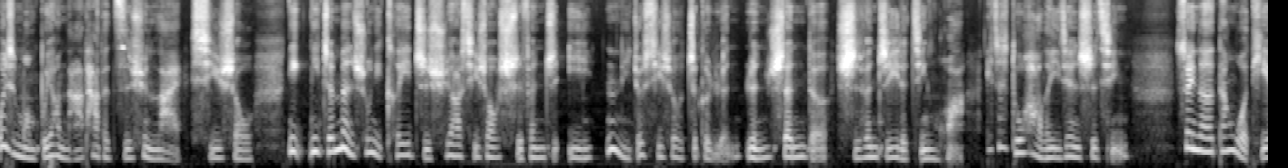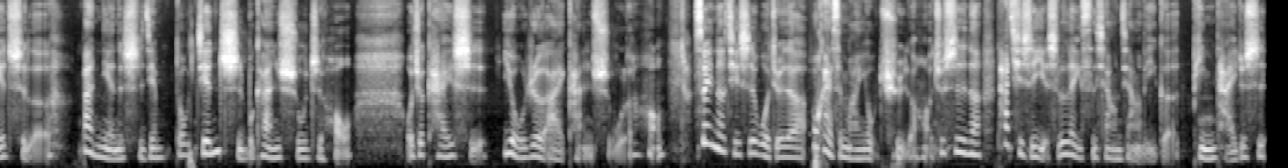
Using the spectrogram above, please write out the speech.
为什么不要拿他的资讯来吸收？你你整本书你可以只需要吸收十分之一，那你就吸收这个人人生的十分之一的精华。诶，这是多好的一件事情！所以呢，当我铁齿了半年的时间都坚持不看书之后，我就开始又热爱看书了哈。所以呢，其实我觉得 Podcast 蛮有趣的哈，就是呢，它其实也是类似像这样的一个平台，就是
